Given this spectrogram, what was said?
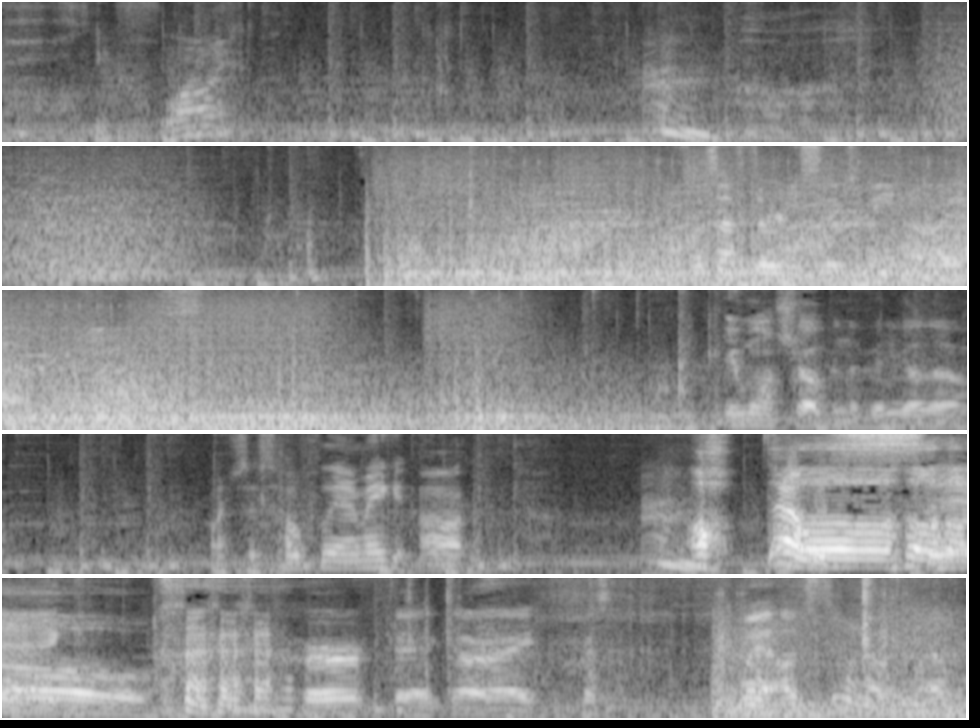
Holy flying. What's that 36 mean? Oh yeah. It won't show up in the video though. Watch this. Hopefully I make it. Oh, hmm. oh that was Oh, sick. Perfect. All right. Press. Wait, I'll just do another level.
